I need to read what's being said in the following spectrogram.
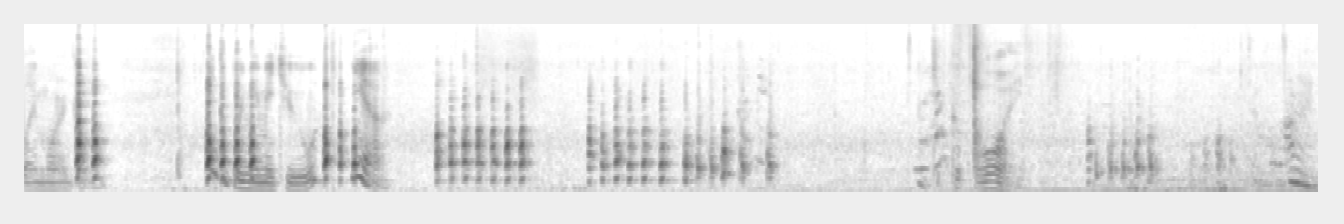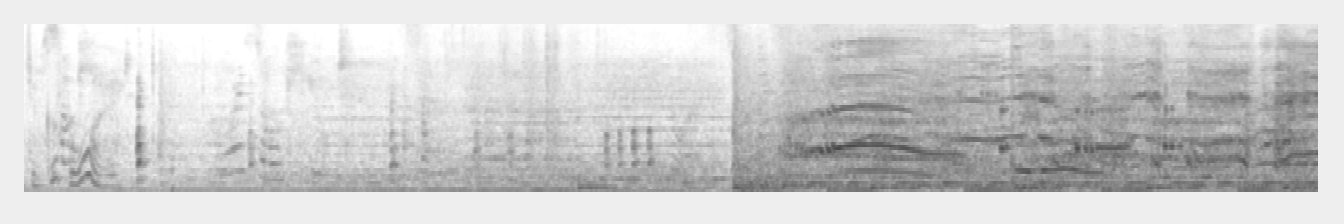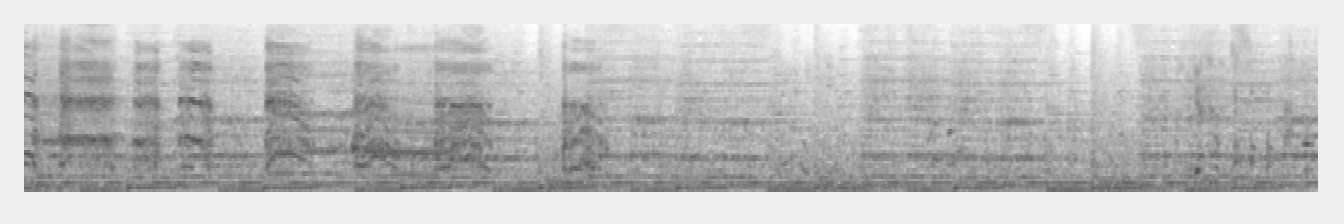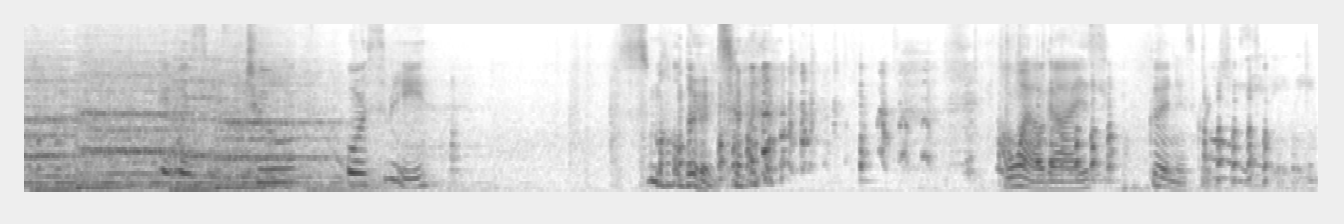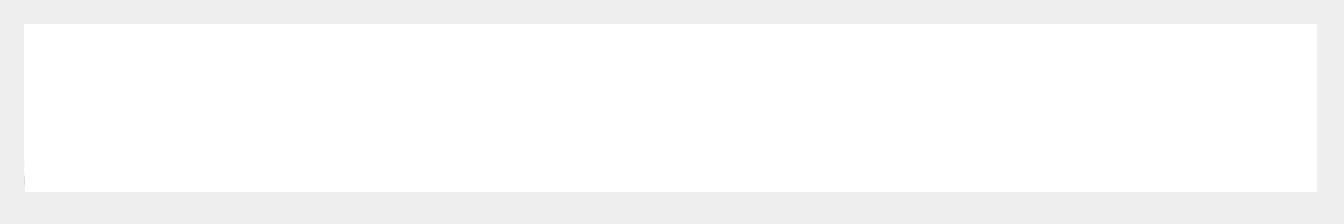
boy, Morgan. Good boy, Mimi, too. Yeah. Good boy. Aren't a good boy? You're so cute. Yes. It was two or three small birds. wow, guys. Goodness gracious.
